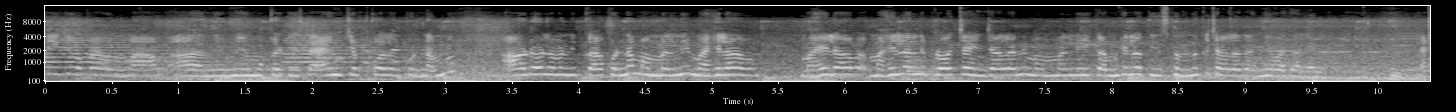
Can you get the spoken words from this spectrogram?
కమిటీకి ఒక మేము ఒకటి థ్యాంక్ చెప్పుకోవాలనుకుంటున్నాము. ఆడవాళ్ళని కాకుండా మమ్మల్ని మహిళ మహిళ మహిళల్ని ప్రోత్సహించాలని మమ్మల్ని కమిటీలో తీసుకున్నందుకు చాలా ధన్యవాదాలండి. Hmm.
